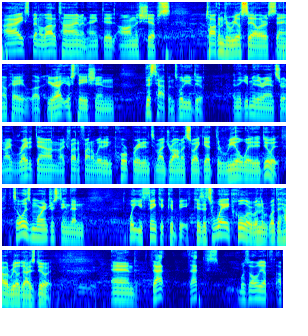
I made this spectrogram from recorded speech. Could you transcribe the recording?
I spent a lot of time, and Hank did, on the ships, talking to real sailors, saying, "Okay, look, you're at your station. This happens. What do you do?" And they give me their answer, and I write it down, and I try to find a way to incorporate it into my drama, so I get the real way they do it. It's always more interesting than what you think it could be, because it's way cooler when the, what the hell the real guys do it. And that that was all the way up up.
